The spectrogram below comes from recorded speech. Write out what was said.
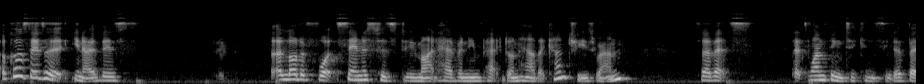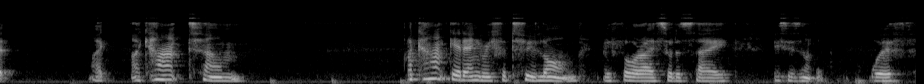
Of course, there's a you know there's a lot of what senators do might have an impact on how the country's run, so that's that's one thing to consider. But I I can't um, I can't get angry for too long before I sort of say this isn't worth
